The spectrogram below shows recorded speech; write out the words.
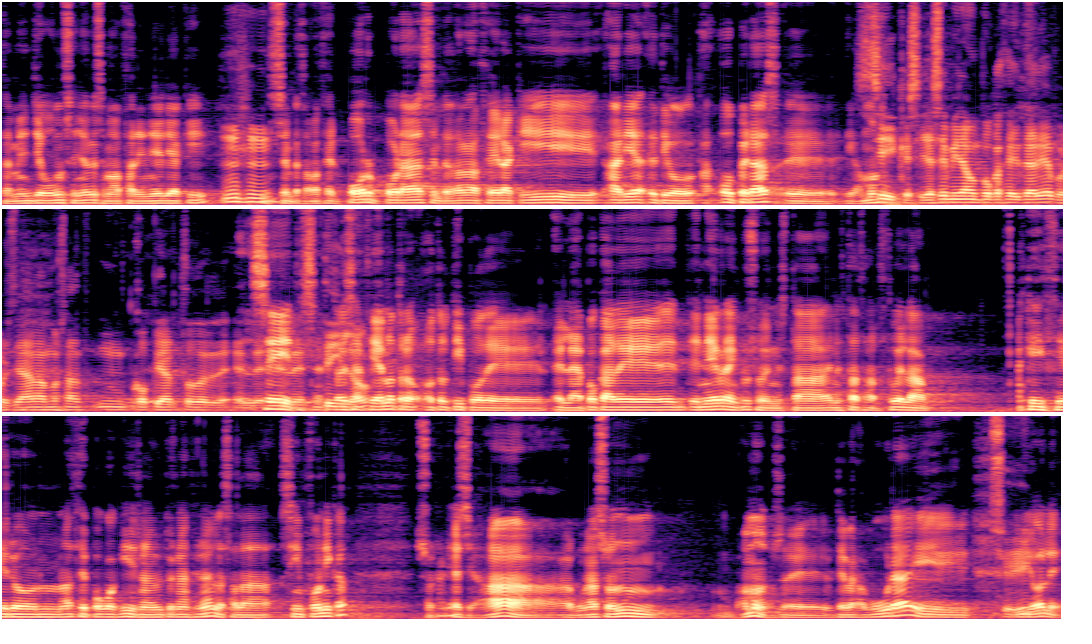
También llegó un señor que se llama Farinelli aquí, se empezaron a hacer pórporas, se empezaron a hacer aquí áreas, digo, óperas, eh, digamos, Sí, que si ya se mira un poco hacia Italia, pues ya vamos a copiar todo el, el- Sí, el entonces estilo. hacían otro, otro tipo de... En la época de, de Nebra, incluso en esta, en esta zarzuela que hicieron hace poco aquí en el Auditorio Nacional, en la sala sinfónica, son áreas ya, algunas son, vamos, eh, de bravura y, Sí, y ole.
